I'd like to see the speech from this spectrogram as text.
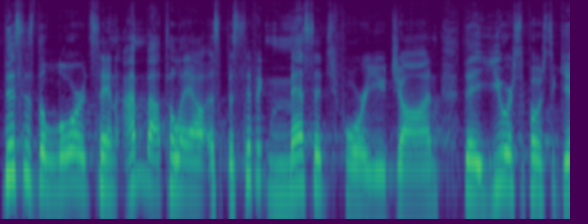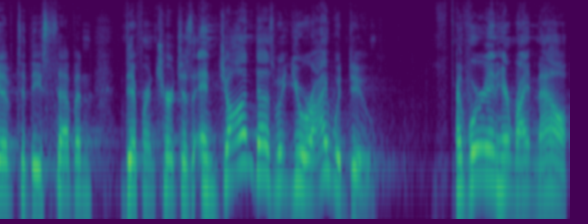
This is the Lord saying, I'm about to lay out a specific message for you, John, that you are supposed to give to these seven different churches. And John does what you or I would do. If we're in here right now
